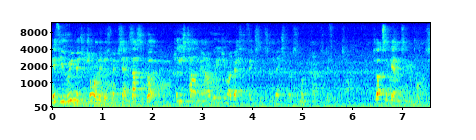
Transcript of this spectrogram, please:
if you read the tutorial and it doesn't make sense, that's bug. Please tell me, and I'll really do my best to fix it so the next person won't have a difficult time. So that's, again, that's a good promise.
